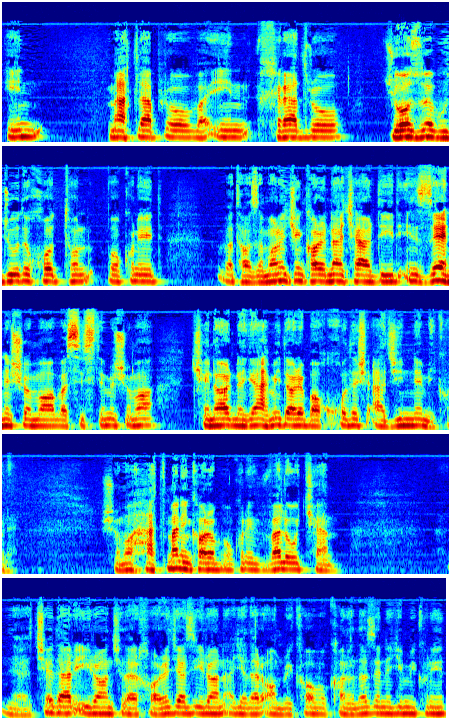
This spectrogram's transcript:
این مطلب رو و این خرد رو جزء وجود خودتون بکنید. و تا زمانی که این کار نکردید این ذهن شما و سیستم شما کنار نگه میداره با خودش عجین نمی‌کنه. شما حتما این کار رو بکنید ولو کم. چه در ایران چه در خارج از ایران اگر در آمریکا و کانادا زندگی می‌کنید.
